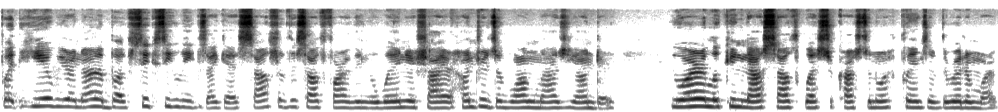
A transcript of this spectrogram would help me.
But here we are not above sixty leagues, I guess, south of the South Farthing, away in your shire, hundreds of long miles yonder. You are looking now southwest across the north plains of the Riddermark,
